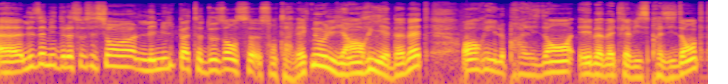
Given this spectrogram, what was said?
Euh, les amis de l'association Les Mille Pattes d'Ozance sont avec nous. Il y a Henri et Babette. Henri, le président, et Babette, la vice-présidente.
